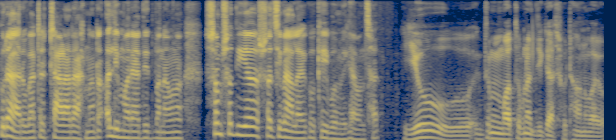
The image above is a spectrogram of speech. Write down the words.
कुराहरूबाट टाढा राख्न र अलि मर्यादित बनाउन संसदीय सचिवालयको केही भूमिका हुन्छ? यो एकदमै महत्त्वपूर्ण जिज्ञासा उठाउनु भयो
